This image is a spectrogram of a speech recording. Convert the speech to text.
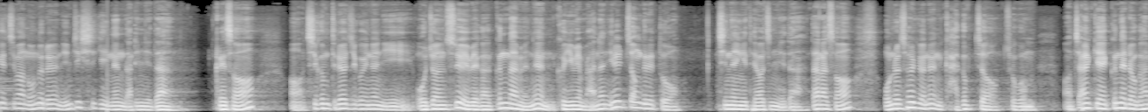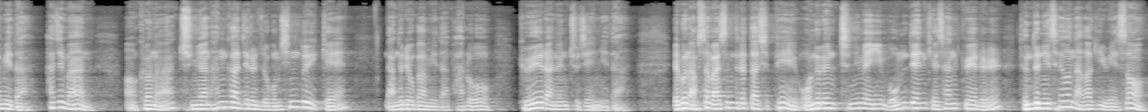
아시겠지만 오늘은 임직식이 있는 날입니다. 그래서 어, 지금 드려지고 있는 이 오전 수요 예배가 끝나면은 그 이후에 많은 일정들이 또 진행이 되어집니다. 따라서 오늘 설교는 가급적 조금 어, 짧게 끝내려고 합니다. 하지만 어, 그러나 중요한 한 가지를 조금 심도 있게 나누려고 합니다. 바로 교회라는 주제입니다. 여러분 앞서 말씀드렸다시피 오늘은 주님의 이 몸 된 계산교회를 든든히 세워나가기 위해서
